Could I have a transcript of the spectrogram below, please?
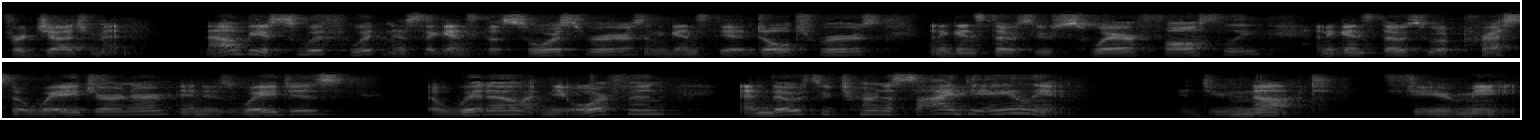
for judgment. I'll be a swift witness against the sorcerers, and against the adulterers, and against those who swear falsely, and against those who oppress the wage earner in his wages, the widow and the orphan, and those who turn aside the alien, and do not fear me,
